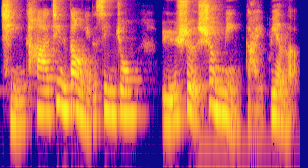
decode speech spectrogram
请他进到你的心中，于是生命改变了。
